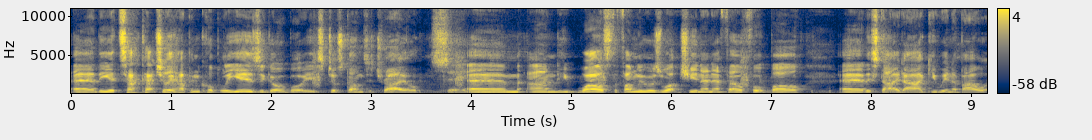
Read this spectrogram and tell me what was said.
Uh, the attack actually happened a couple of years ago, but it's just gone to trial. Um, and he, whilst the family was watching NFL football, uh, they started arguing about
